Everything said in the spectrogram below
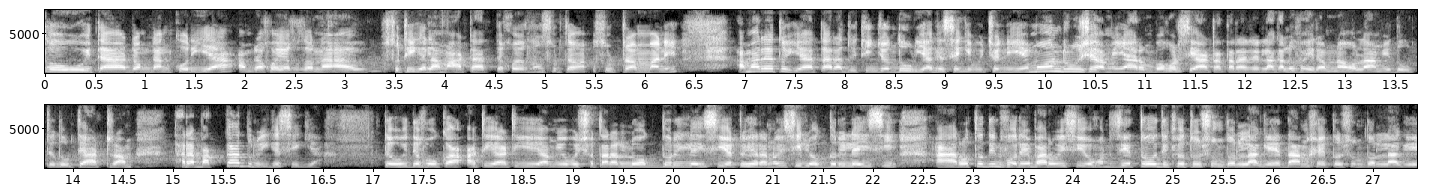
তো ওইটা ডং ডাং করিয়া আমরা কয়েকজন ছুটি গেলাম আটাতে কয়েকজন ছুটতাম মানে আমারে তো ইয়া তারা দুই, তিনজন দৌড়িয়া গেছে কি বুঝছ নি? এমন রুশে আমি আরম্ভ করছি আটা তারারে লাগালো ফাইরাম না হলে আমি দৌড়তে দৌড়তে আটরাম তারা বাক্কা দৌড়ই গেছে গিয়া। তো ওই দেখো কা আটি আটি আমি অবশ্য তারা লগ ধরি লাইছি একটু হেরান হয়েছি লগ ধরি লাইছি আর অতদিন পরে বার হয়েছি এখন যেতেও দেখে তো সুন্দর লাগে, ধান খেতেও সুন্দর লাগে,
